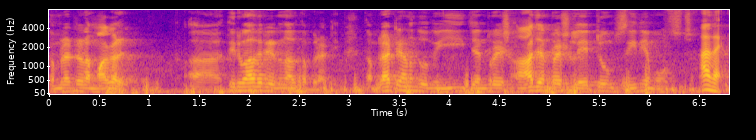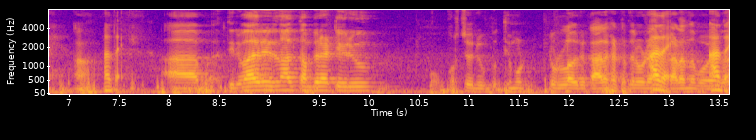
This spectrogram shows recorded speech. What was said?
തമ്പുരാട്ടിയുടെ മകൾ തിരുവാതിര ഇരുന്നാൽ തമ്പുരാട്ടി. തമ്പുരാട്ടിയാണെന്ന് തോന്നുന്നു ഈ ജനറേഷൻ ആ ജനറേഷനിൽ ഏറ്റവും സീനിയർ മോസ്റ്റ് അതെ. അതെ. തിരുവാതിര ഇരുന്നാൽ തമ്പുരാട്ടി ഒരു കുറച്ചൊരു ബുദ്ധിമുട്ടുള്ള ഒരു കാലഘട്ടത്തിലൂടെ കടന്നു പോയത്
